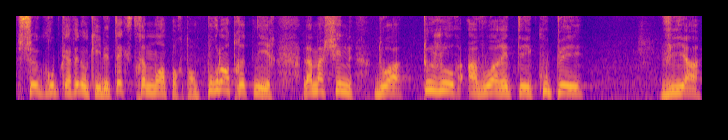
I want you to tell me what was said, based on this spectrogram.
Ce groupe café, donc il est extrêmement important. Pour l'entretenir, la machine doit toujours avoir été coupée via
